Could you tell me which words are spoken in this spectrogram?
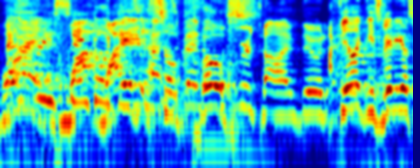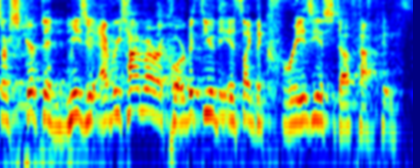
Why? Every Why- single why is game it has so been close? overtime, dude. I feel like these videos are scripted. Mizu, every time I record with you, it's like the craziest stuff happens.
